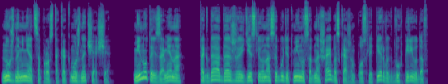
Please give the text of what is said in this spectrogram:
Нужно меняться просто как можно чаще. Минута и замена. Тогда даже если у нас и будет минус одна шайба, скажем, после первых двух периодов,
